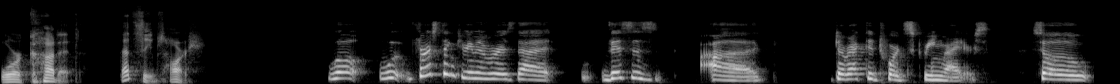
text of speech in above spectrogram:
or cut it. That seems harsh. Well, w- first thing to remember is that this is uh, directed towards screenwriters. So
